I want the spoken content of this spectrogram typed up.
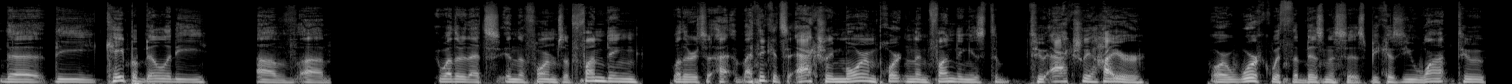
The the capability of uh, whether that's in the forms of funding, whether it's I think it's actually more important than funding is to to actually hire or work with the businesses because you want to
